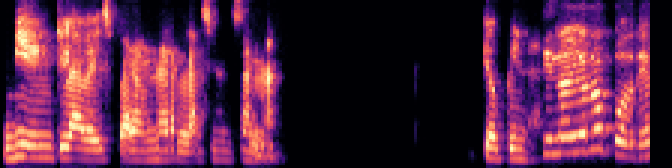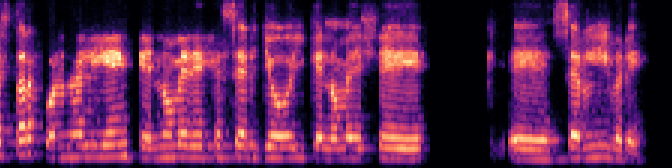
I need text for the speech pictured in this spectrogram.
bien claves para una relación sana. ¿Qué opinas? Si no, yo no podría estar con alguien que no me deje ser yo y que no me deje eh, ser libre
